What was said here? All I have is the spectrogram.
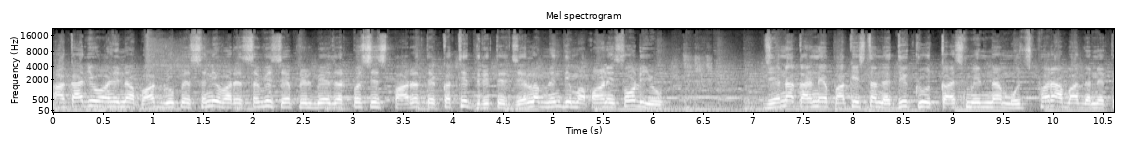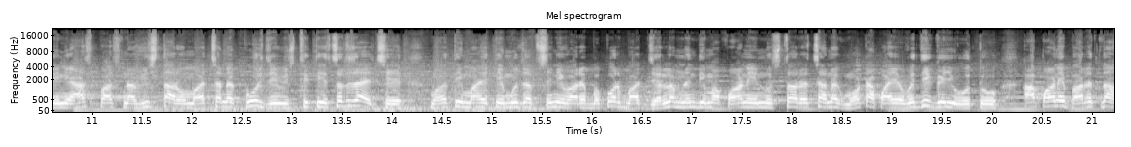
આ કાર્યવાહીના ભાગરૂપે શનિવારે છવ્વીસ એપ્રિલ બે હજાર પચીસ ભારતે કથિત રીતે ઝેલમ નદીમાં પાણી છોડ્યું જેના કારણે પાકિસ્તાન અધિકૃત કાશ્મીરના મુઝફરાબાદ અને તેની આસપાસના વિસ્તારોમાં અચાનક પૂર જેવી સ્થિતિ સર્જાય છે. મળતી માહિતી મુજબ, શનિવારે બપોર બાદ જલમ નદીમાં પાણીનું સ્તર અચાનક મોટા પાયે વધી ગયું હતું. આ પાણી ભારતના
